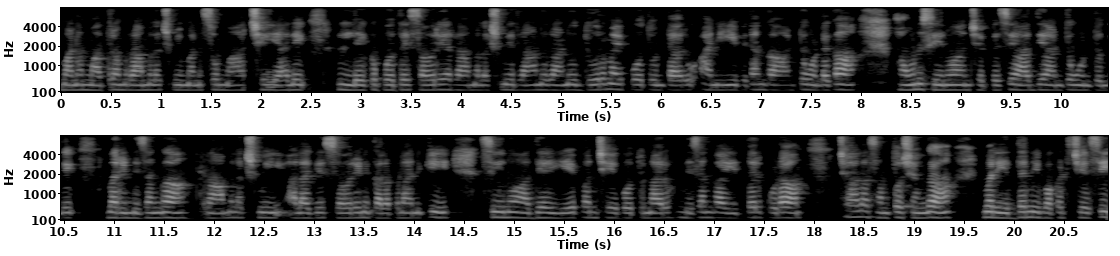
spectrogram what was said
మనం మాత్రం రామలక్ష్మి మనసు మార్చేయాలి. లేకపోతే శౌర్య, రామలక్ష్మి రాను రాను దూరం అయిపోతుంటారు అని ఈ విధంగా అంటూ ఉండగా, అవును సీను అని చెప్పేసి ఆద్య అంటూ ఉంటుంది. మరి నిజంగా రామలక్ష్మి అలాగే శౌర్యని కలపడానికి సీను, ఆద్య ఏ పని చేయబోతున్నారు? నిజంగా ఇద్దరు కూడా చాలా సంతోషంగా మరి ఇద్దరిని ఒకటి చేసి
